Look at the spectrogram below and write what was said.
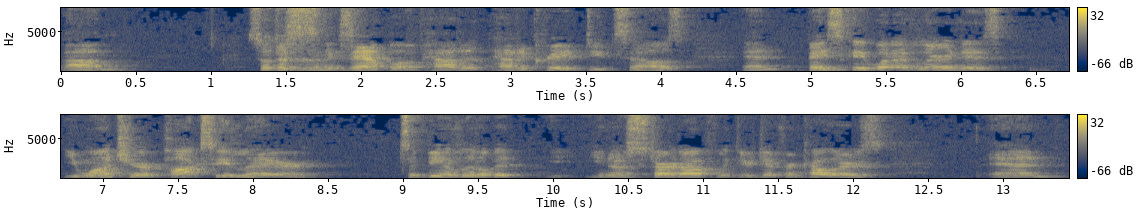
Um, so this is an example of how to, how to create deep cells. And basically what I've learned is you want your epoxy layer to be a little bit, you know, start off with your different colors, and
